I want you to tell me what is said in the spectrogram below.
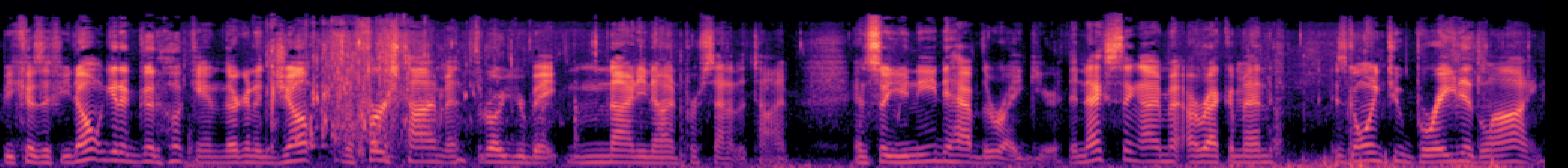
Because if you don't get a good hook in, they're gonna jump the first time and throw your bait 99% of the time. And so you need to have the right gear. The next thing I, recommend is going to braided line,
